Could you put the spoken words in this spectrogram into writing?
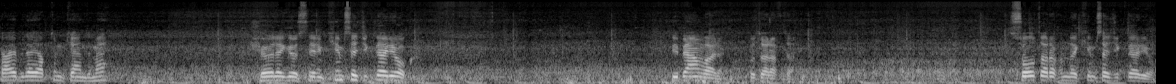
Çay bile yaptım kendime. Şöyle göstereyim. Kimsecikler yok. Bir ben varım bu tarafta. Sol tarafımda kimsecikler yok.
